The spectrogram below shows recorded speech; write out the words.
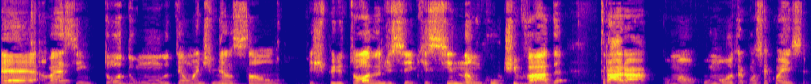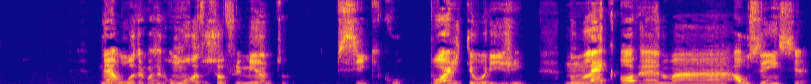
É, mas assim, todo mundo tem uma dimensão espiritual dentro de si que, se não cultivada, trará uma, uma outra consequência. Né? Um, outra, um outro sofrimento psíquico pode ter origem num lack of, é, numa ausência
